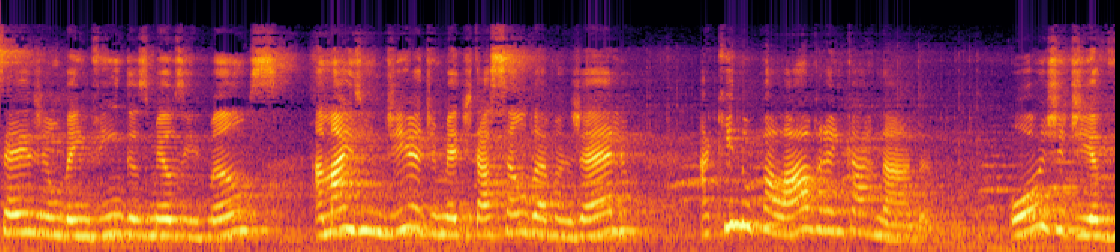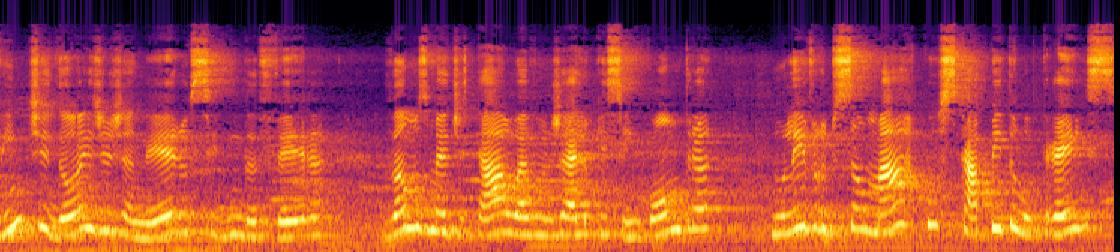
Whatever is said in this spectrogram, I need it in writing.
Sejam bem-vindos, meus irmãos, a mais um dia de meditação do Evangelho aqui no Palavra Encarnada. Hoje, dia 22 de janeiro, segunda-feira, vamos meditar o Evangelho que se encontra no livro de São Marcos, capítulo 3,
